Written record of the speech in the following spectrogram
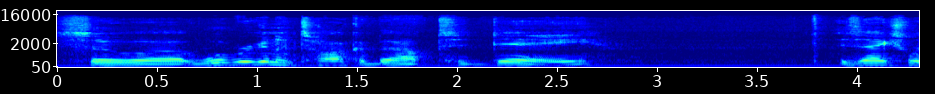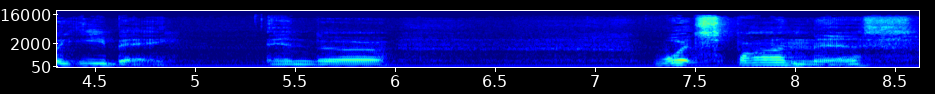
So uh, what we're gonna talk about today is actually eBay, and uh, what spawned this.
